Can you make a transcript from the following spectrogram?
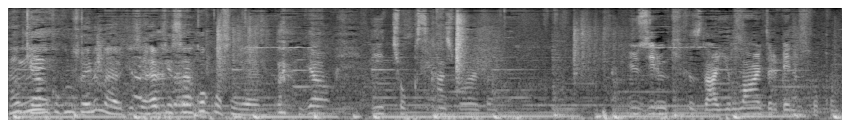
Tamam Niye? kendi kokunu söyleme herkese. Herkes sen kokmasın yani. Ya iyi çok kıskanç bu arada. 122 kızlar yıllardır benim kokum.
